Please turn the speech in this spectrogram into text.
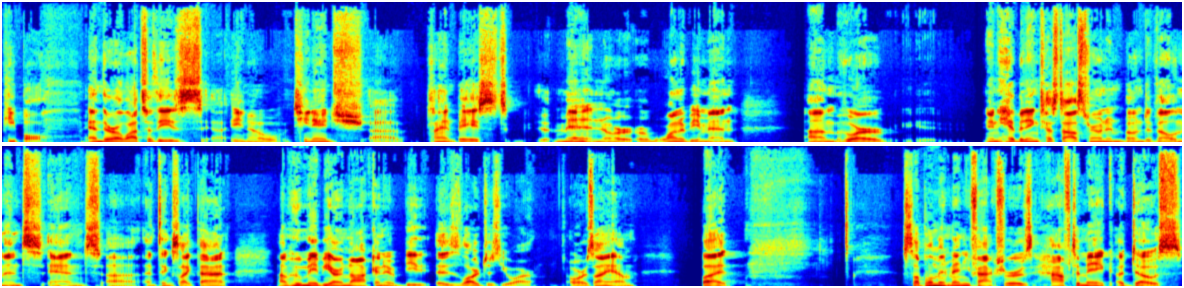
people, and there are lots of these, uh, you know, teenage uh, plant based men or, or wannabe men um, who are inhibiting testosterone and bone development and uh, and things like that, um, who maybe are not going to be as large as you are or as I am, but supplement manufacturers have to make a dose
